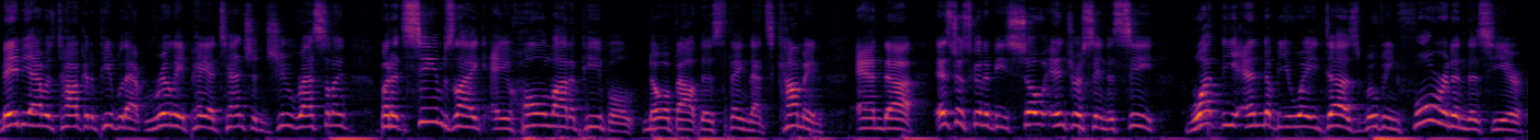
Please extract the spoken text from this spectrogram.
Maybe I was talking to people that really pay attention to wrestling, but it seems like a whole lot of people know about this thing that's coming. And uh, it's just going to be so interesting to see what the NWA does moving forward in this year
